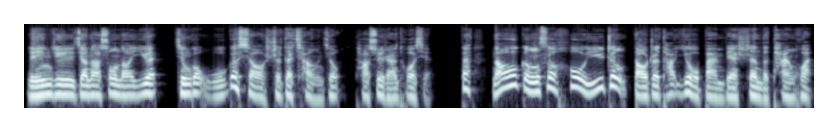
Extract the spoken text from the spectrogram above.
邻居将他送到医院，经过五个小时的抢救，他虽然脱险，但脑梗塞后遗症导致他右半边身子瘫痪。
